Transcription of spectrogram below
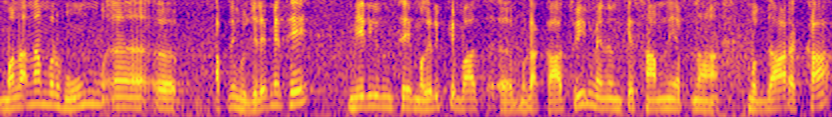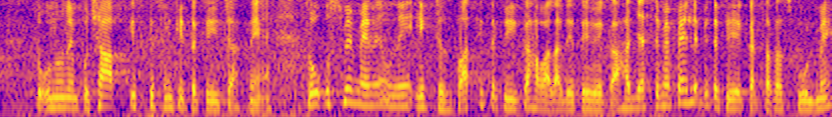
मौलाना मरहूम अपने हुजरे में थे। मेरी उनसे मगरिब के बाद मुलाकात हुई मैंने उनके सामने अपना मुद्दा रखा तो उन्होंने पूछा आप किस किस्म की तकरीर चाहते हैं तो उसमें मैंने उन्हें एक जज्बाती तकरीर का हवाला देते हुए कहा जैसे मैं पहले भी तकरीर करता था स्कूल में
